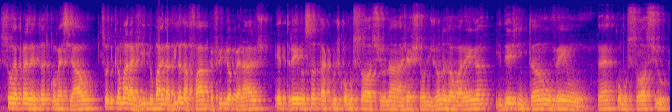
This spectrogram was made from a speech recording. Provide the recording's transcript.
sou representante comercial, sou de Camaragibe, do bairro da Vila da Fábrica, filho de operários. Entrei no Santa Cruz como sócio na gestão de Jonas Alvarenga e desde então venho né, como sócio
